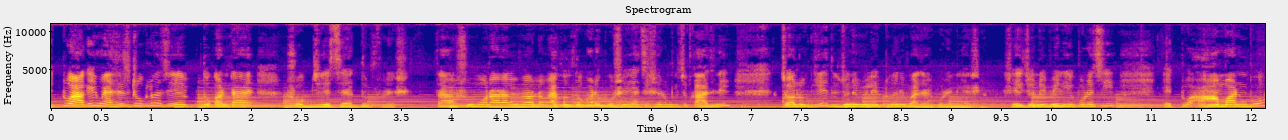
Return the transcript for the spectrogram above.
একটু আগেই মেসেজ ঢুকলো যে দোকানটায় সবজি এসে একদম ফ্রেশ তা সুমন আর আমি ভাবলাম, এখন তো ঘরে বসেই আছি, সেরকম কিছু কাজ নেই। চলো গিয়ে দুজনে মিলে একটুখানি বাজার করে নিয়ে আসি। সেই জন্যই বেরিয়ে পড়েছি। একটু আম আনব,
